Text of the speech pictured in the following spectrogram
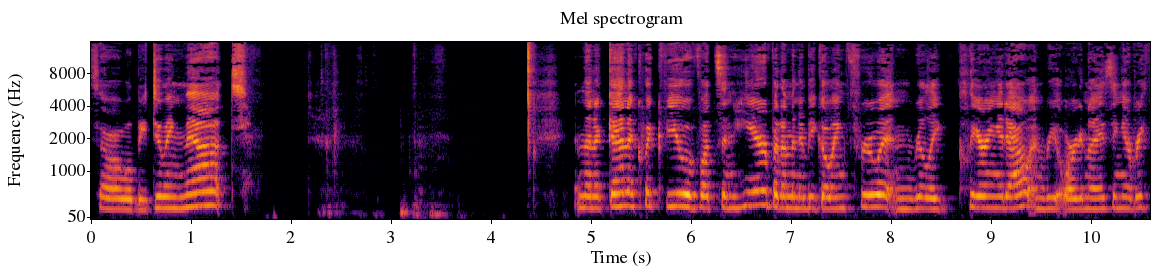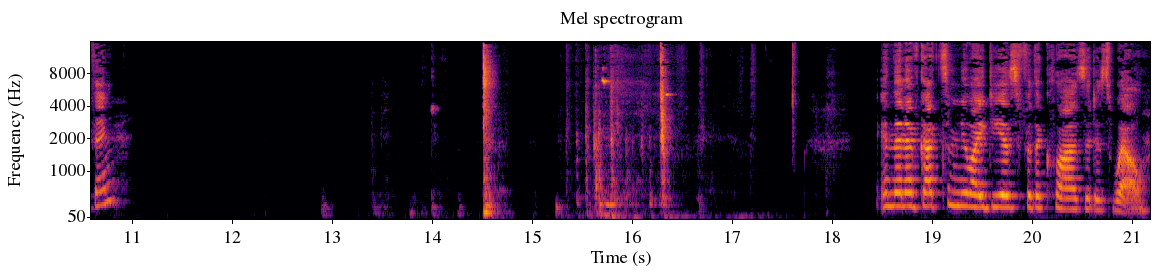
So we'll be doing that. And then again, a quick view of what's in here, but I'm going to be going through it and really clearing it out and reorganizing everything. And then I've got some new ideas for the closet as well.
